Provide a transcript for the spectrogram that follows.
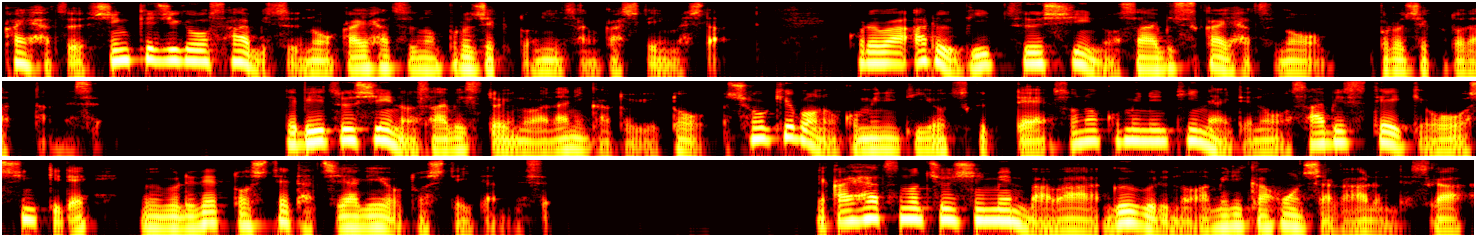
開発、新規事業サービスの開発のプロジェクトに参加していました。これはある B2C のサービス開発のプロジェクトだったんです。で、B2C のサービスというのは何かというと、小規模のコミュニティを作って、そのコミュニティ内でのサービス提供を新規で Google でとして立ち上げようとしていたんです。で開発の中心メンバーは Google のアメリカ本社があるんですが、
